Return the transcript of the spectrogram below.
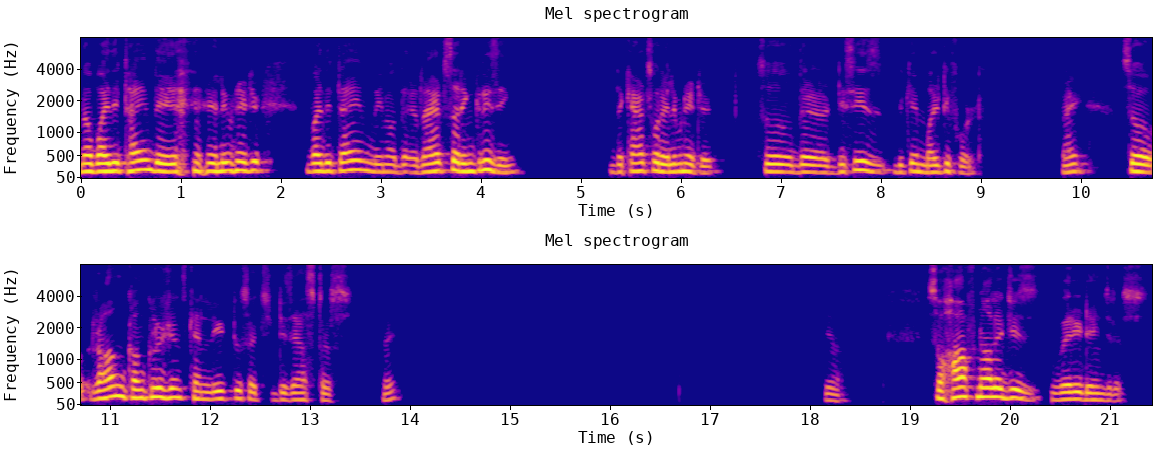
Now, by the time they eliminated, by the time you know the rats are increasing, the cats were eliminated. So the disease became multifold, right? So wrong conclusions can lead to such disasters, right? Yeah. So half knowledge is very dangerous.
